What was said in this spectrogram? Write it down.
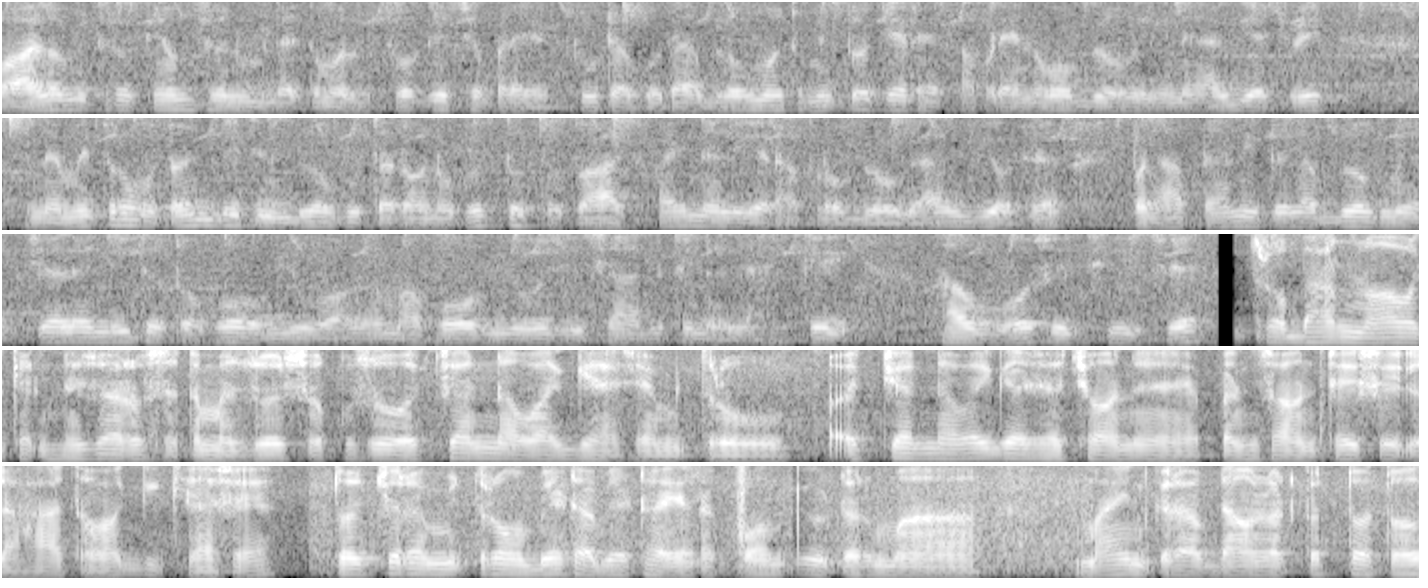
તો હાલો મિત્રો, કેમ છો ને બધા તમારું સ્વાગત છે આપણે એક છૂટા છૂટા બ્લોગમાં. તો મિત્રો ક્યારે આપણે નવો બ્લોગ લઈને આવી ગયા છીએ. અને મિત્રો, હું ત્રણ બેથી બ્લોગ ઉતારવાનો કરતો હતો. તો આજ ફાઇનલી યાર આપણો બ્લોગ આવી ગયો છે. પણ આપણે આની પહેલાં બ્લોગમાં એક ચેલેન્જ લીધો તો હો વ્યૂ આવે એમાં હો વ્યૂ હજી શા નથી ને લાઈક હાવ ઓછી થઈ છે. મિત્રો, બહારનો આવો ક્યાંક નજારો છે, તમે જોઈ શકો છો. અત્યારના વાગ્યા છે મિત્રો. અત્યારના વાગ્યા છે છ ને પંચાવન થઈ છે, એટલે હાથ વાગી ગયા છે. તો અત્યારે મિત્રો હું બેઠા બેઠા યાર કોમ્પ્યુટરમાં માઇન્ડક્રાફ્ટ ડાઉનલોડ કરતો હતો.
